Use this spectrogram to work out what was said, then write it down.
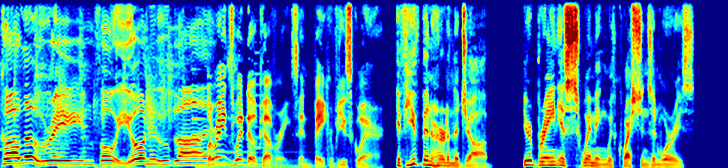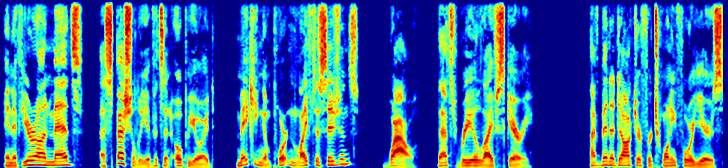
Call Lorraine for your new blind. Lorraine's window coverings in Bakerview Square. If you've been hurt on the job, your brain is swimming with questions and worries. And if you're on meds, especially if it's an opioid, making important life decisions, wow, that's real life scary. I've been a doctor for 24 years,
